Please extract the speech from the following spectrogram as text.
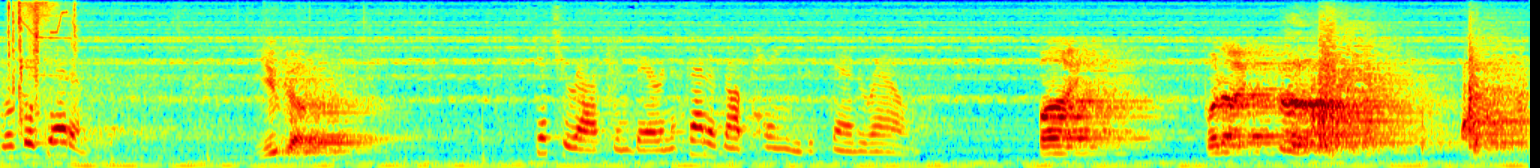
We'll go get him. You go. Get your ass in there, and Asana's not paying you to stand around. Fine. But I. Ugh. Ugh.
